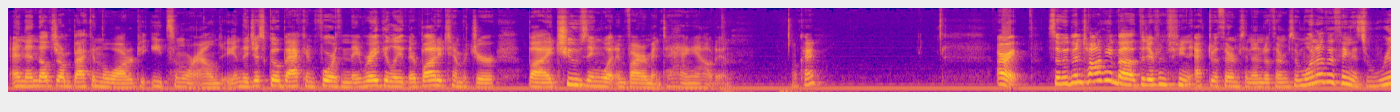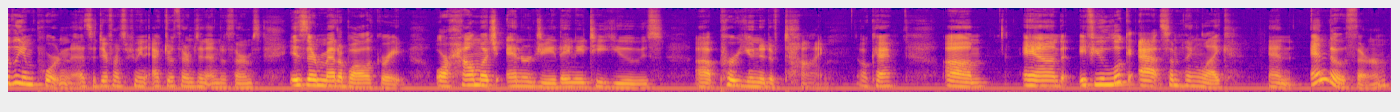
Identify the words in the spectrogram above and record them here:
and then they'll jump back in the water to eat some more algae. And they just go back and forth and they regulate their body temperature by choosing what environment to hang out in. Okay? All right. So we've been talking about the difference between ectotherms and endotherms, and one other thing that's really important as a difference between ectotherms and endotherms is their metabolic rate, or how much energy they need to use uh, per unit of time. Okay, um, and if you look at something like an endotherm,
